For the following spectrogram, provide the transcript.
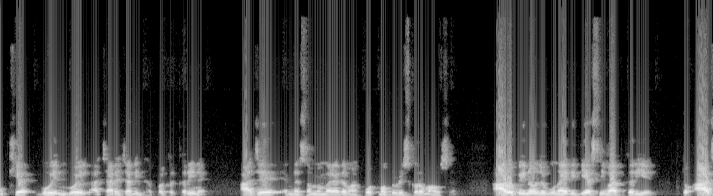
મુખ્ય ગોવિંદ ગોયલ આ ચારે ચારની ધરપકડ કરીને આજે એમને સમય મર્યાદામાં કોર્ટમાં પ્રોડ્યુસ કરવામાં આવશે. આરોપીનો જો ગુનાહિત ઇતિહાસની વાત કરીએ, તો આ જ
